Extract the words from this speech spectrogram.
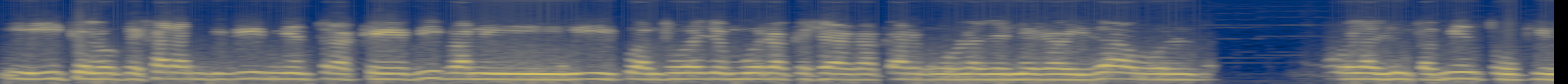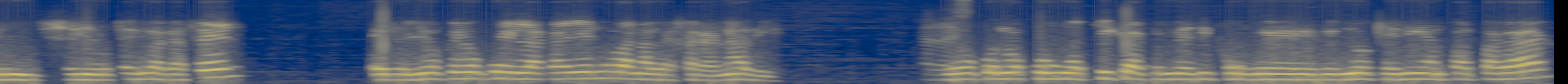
y, que los dejaran vivir mientras que vivan y, cuando ellos mueran que se haga cargo la Generalidad o el, o el Ayuntamiento o quien se lo tenga que hacer, pero yo creo que en la calle no van a dejar a nadie. Yo conozco una chica que me dijo que, no tenían para pagar,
